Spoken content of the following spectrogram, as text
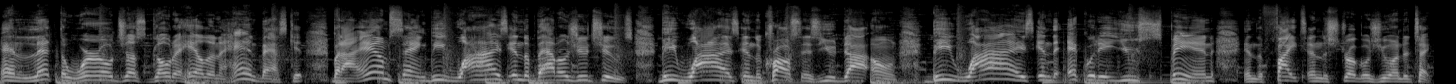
and let the world just go to hell in a handbasket, but I am saying be wise in the battles you choose. Be wise in the crosses you die on. Be wise in the equity you spend in the fights and the struggles you undertake.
